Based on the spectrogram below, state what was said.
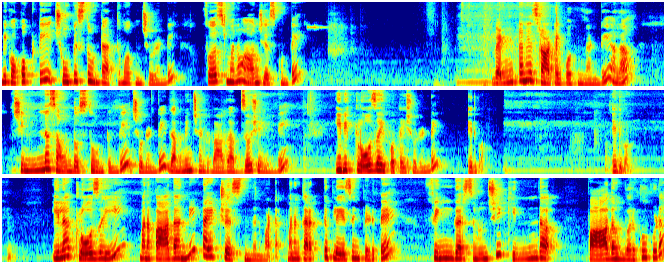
మీకు ఒక్కొక్కటి చూపిస్తూ ఉంటే అర్థమవుతుంది చూడండి. ఫస్ట్ మనం ఆన్ చేసుకుంటే వెంటనే స్టార్ట్ అయిపోతుందండి అలా. చిన్న సౌండ్ వస్తూ ఉంటుంది చూడండి. గమనించండి బాగా అబ్జర్వ్ చేయండి. ఇవి క్లోజ్ అయిపోతాయి చూడండి. ఇదిగో. ఇదిగో. ఇలా క్లోజ్ అయ్యి మన పాదాన్ని టైట్ చేస్తుంది అనమాట మనం కరెక్ట్ ప్లేసింగ్ పెడితే ఫింగర్స్ నుంచి కింద పాదం వరకు కూడా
